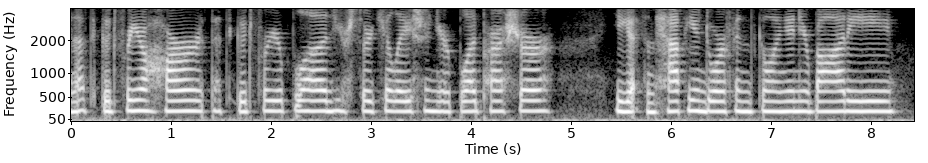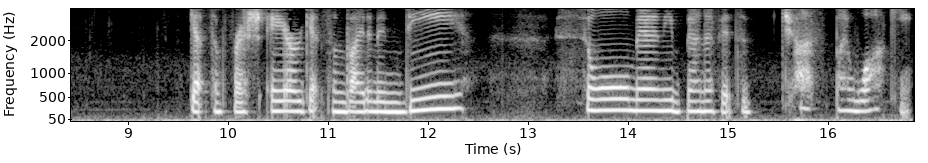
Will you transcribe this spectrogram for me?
And that's good for your heart, that's good for your blood, your circulation, your blood pressure. You get some happy endorphins going in your body. Get some fresh air, get some vitamin D. So many benefits just by walking.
